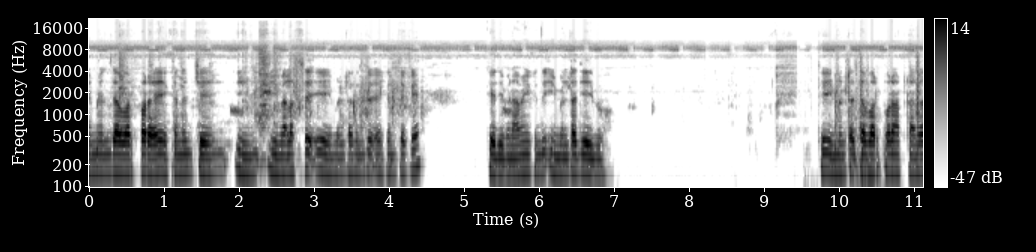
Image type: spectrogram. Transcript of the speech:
ইমেল দেওয়ার পরে এখানে যে ইমেল আছে, এই ইমেলটা কিন্তু এখান থেকে দিয়ে দিবেন। আমি কিন্তু ইমেলটা দিয়ে দিব। তো ইমেলটা দেওয়ার পরে আপনারা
